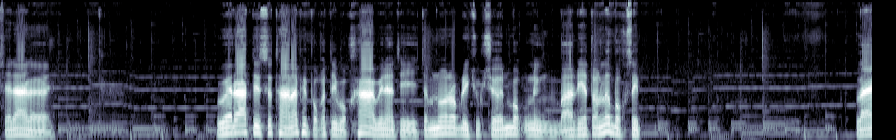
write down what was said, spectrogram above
ใช้ได้เลย เวลาติดสถานะผิดปกติบวก5วินาทีจำนวนรอบหลีกฉุกเฉินบวก1บาเรียตอนเริ่มบวก10 แรง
